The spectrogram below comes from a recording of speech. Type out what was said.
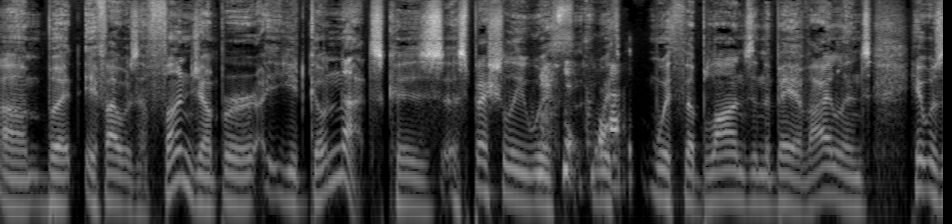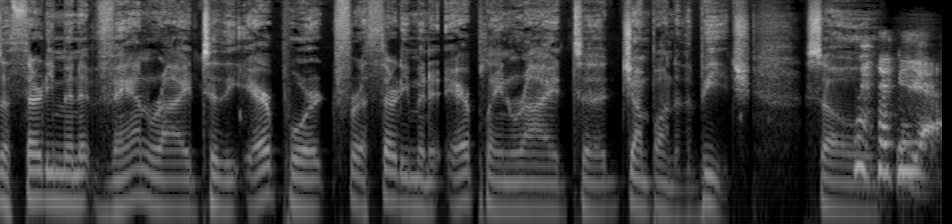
Um, but if I was a fun jumper, you'd go nuts, because especially with, with, with the Blondes in the Bay of Islands, it was a 30 minute van ride to the airport for a 30 minute airplane ride to jump onto the beach. So, yeah,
